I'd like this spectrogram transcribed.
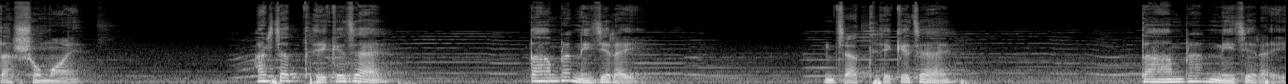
তার সময়। আর যা থেকে যায়, তা আমরা নিজেরাই। যা থেকে যায়, তা আমরা নিজেরাই।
